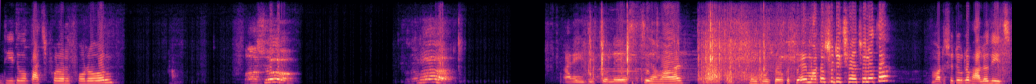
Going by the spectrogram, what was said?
দিয়ে দেবো পাঁচ ফোড়ন ফোড়ন। আর এই যে চলে এসছে আমার এই বুঝব করছি। এই মটরশুঁটি ছেঁড়া ছিল তো? মটরশুঁটিগুলো ভালো দিয়েছে।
